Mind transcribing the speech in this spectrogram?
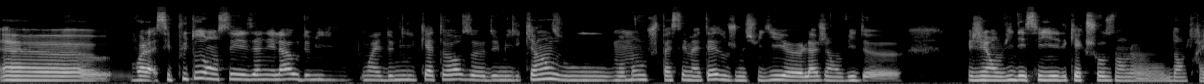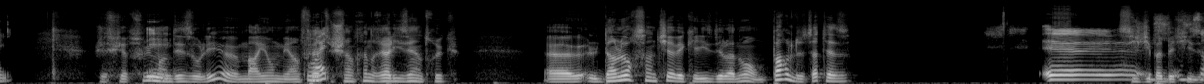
Euh, voilà, c'est plutôt dans ces années-là, 2014-2015, au moment où je passais ma thèse, où je me suis dit, là, j'ai envie de, j'ai envie d'essayer quelque chose dans le, dans le trail. Je suis absolument désolé, euh, Marion, mais en fait, je suis en train de réaliser un truc. Euh, dans leur sentier avec Élise Delannoy, on parle de ta thèse. Euh, si je dis pas de bêtises.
